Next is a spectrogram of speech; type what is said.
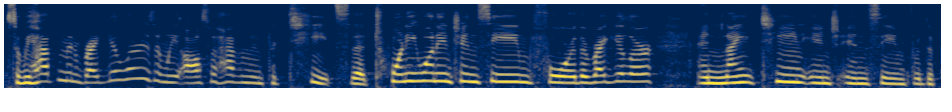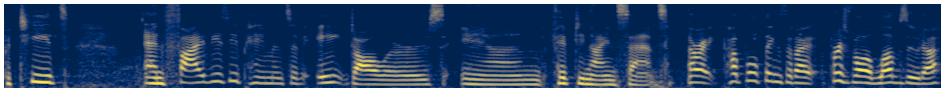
So we have them in regulars and we also have them in petites. The 21 inch inseam for the regular and 19 inch inseam for the petites and five easy payments of $8.59. All right, couple things that I, first of all, love Zuda.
